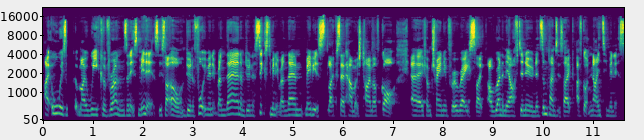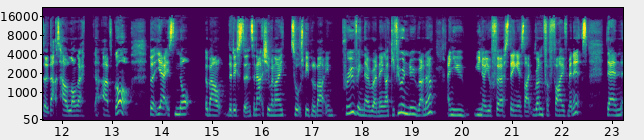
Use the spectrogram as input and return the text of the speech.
I always look at my week of runs and it's minutes. It's like, oh, I'm doing a 40 minute run then, I'm doing a 60 minute run then. Maybe it's, like I said, how much time I've got. Uh, if I'm training for a race, like I'll run in the afternoon. And sometimes it's like, I've got 90 minutes. So that's how long I, I've got. But yeah, it's not about the distance. And actually, when I talk to people about improving their running, like if you're a new runner and you, you know, your first thing is like run for five minutes, then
